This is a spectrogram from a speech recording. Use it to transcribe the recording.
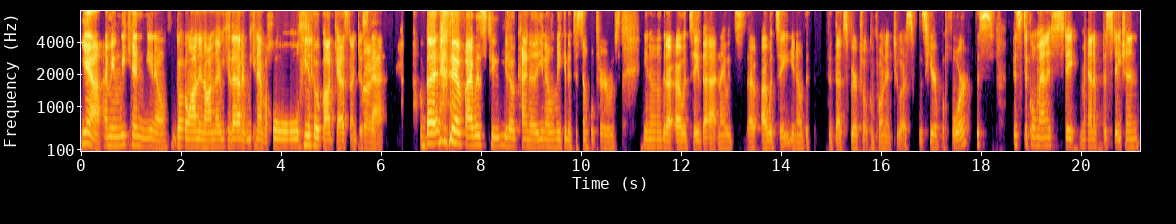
yeah, I mean, we can, you know, go on and on. We can that we can have a whole, you know, podcast on just right. that. But if I was to, you know, kind of, you know, make it into simple terms, you know, that I, I would say that, and I would, I would say, you know, that that that spiritual component to us was here before this physical manifest- manifestation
